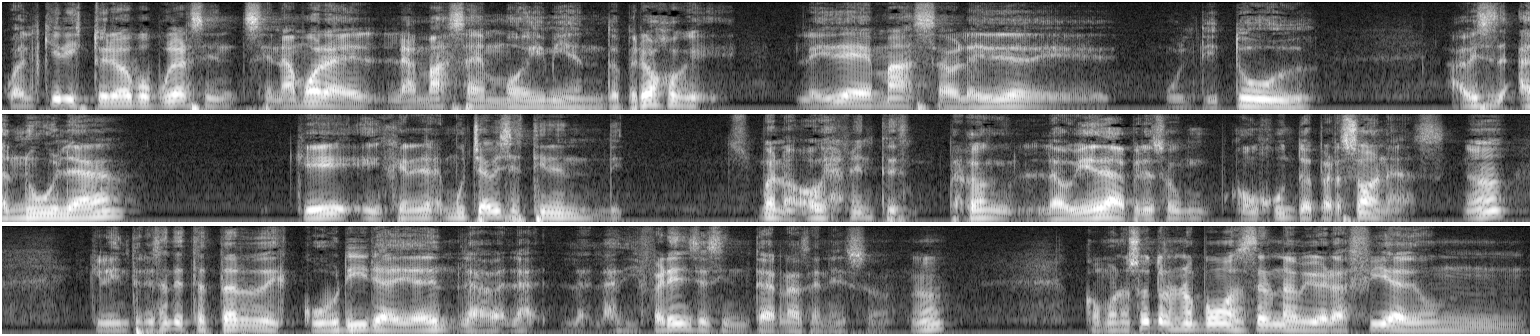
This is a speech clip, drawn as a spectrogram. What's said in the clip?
cualquier historiador popular se, se, enamora de la masa en movimiento, pero ojo que la idea de masa o la idea de multitud a veces anula que en general muchas veces tienen bueno, obviamente, perdón la obviedad, pero son un conjunto de personas, ¿no? Que lo interesante es tratar de descubrir las diferencias internas en eso, ¿no? Como nosotros no podemos hacer una biografía de un,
